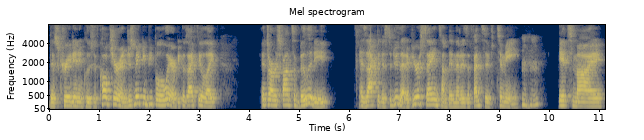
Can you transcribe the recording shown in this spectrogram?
this creating inclusive culture and just making people aware because I feel like it's our responsibility as activists to do that. If you're saying something that is offensive to me, Mhm. it's my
